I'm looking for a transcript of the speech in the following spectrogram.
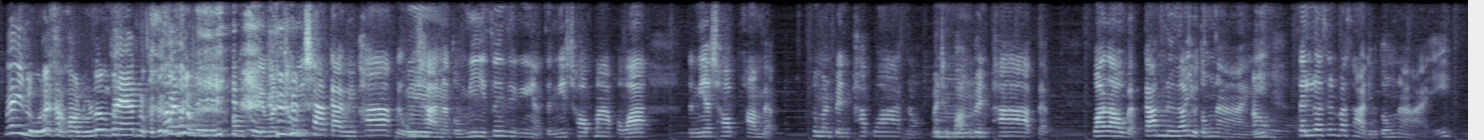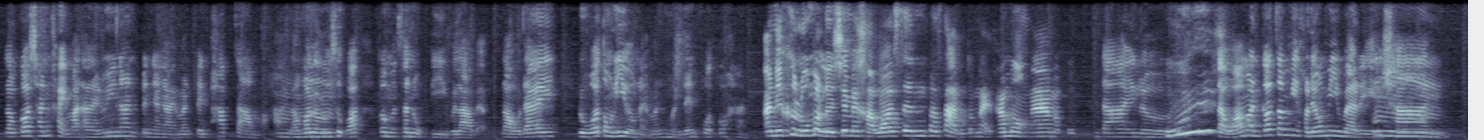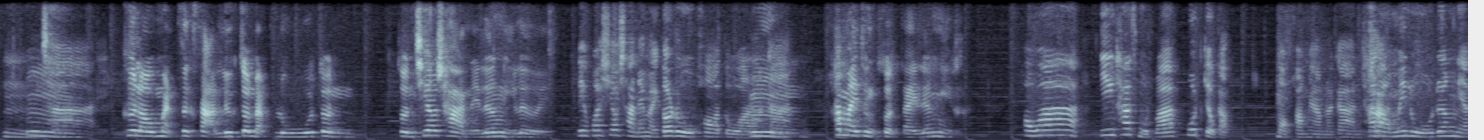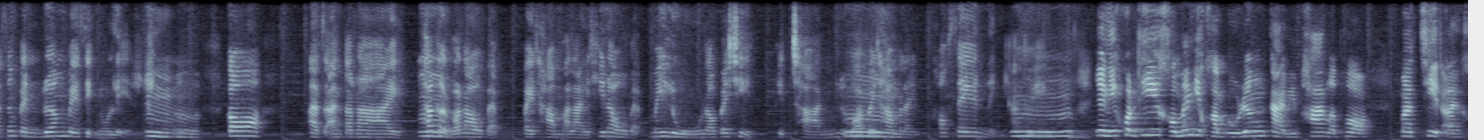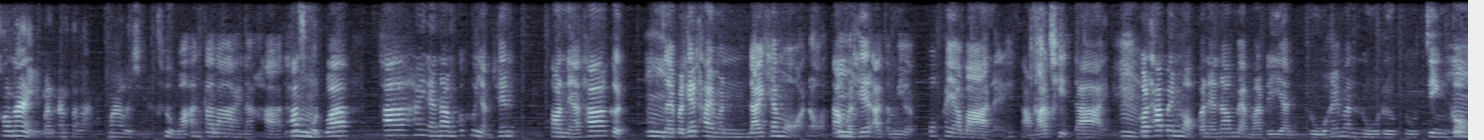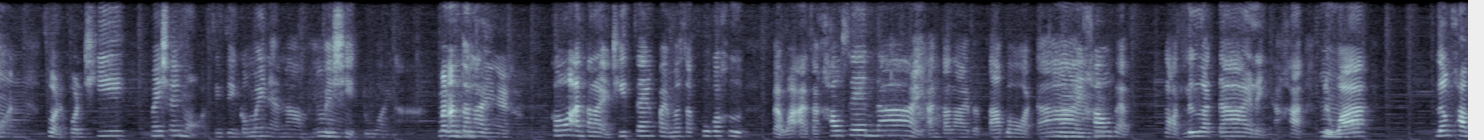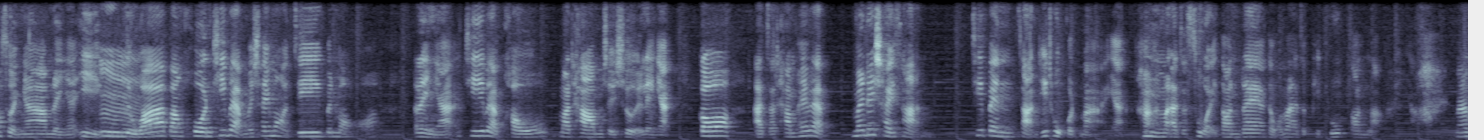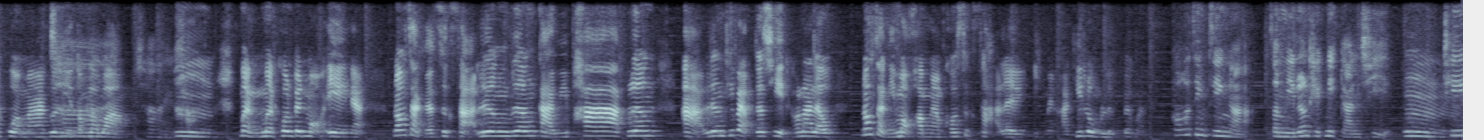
ไม่รู้เลยค่ะความรู้เรื่องแพทย์หนูก็ไม่ค่อยจะมีโอเค มันคือวิชากายวิภาคหรือวิชาอืมอนาโตมีซึ่งจริงๆอะเจนนี่ชอบมากเพราะว่าเจนนี่ชอบความแบบคือมันเป็นภาพวาดเนาะหมายถึงว่าอืมมันเป็นภาพแบบ ว่าเราแบบกล้ามเนื้ออยู่ตรงไหน อ๋อเส้นเลือดเส้นประสาทอยู่ตรงไหน แล้วก็ชั้นไขมันอะไรนู่นนนั่นเป็นยังไงมันเป็นภาพจำอะค่ะอืม แล้วก็เรารู้สึกว่าเออมันสนุกดีเวลาแบบเราได้รู้ว่าตรงนี้อยู่ตรงไหนมันเหมือนเล่นโฟโต้ฮันอันนี้คือรู้หมดเลยใช่ไหมคะว่าเส้นประสาทอยู่ตรงไหนถ้ามองหน้ามาปุ๊บ ได้เลย อุ๊ยแต่ว่ามันก็จะมีเขาเรียกว่ามี variation อืมอืม ใช่ คือเราเหมือนศึกษาลึกจนแบบรู้จนจนเชี่ยวชาญในเรื่องนี้เลยเรียกว่าเชี่ยวชาญได้ไหมก็รู้พอตัวอืละมกัน ทำไมถึงสนใจเรื่องนี้คะ เพราะว่ายิ่งถ้าสมมติว่าพูดเกี่ยวกับหมอความงามละกัน ถ้าค่ะเราไม่รู้เรื่องเนี้ยซึ่งเป็นเรื่อง basic knowledge อืมเออก็อาจจะอันตรายอืมถ้าเกิดว่าเราแบบไปทำอะไรที่เราแบบไม่รู้แล้วไปฉีดผิดชั้น หรือว่าอืมไปทำอะไรเข้าเส้นอะไรอย่างเงี้ยอืตัวเองมอย่างนี้คนที่เขาไม่มีความรู้เรื่องกายวิภาคแล้วพอมาฉีดอะไรเข้าในมันอันตรายมากๆเลยใช่ไหมถือว่าอันตรายนะคะ ถ้าอืมสมมติว่าถ้าให้แนะนำก็คืออย่างเช่น ตอนเนี้ยถ้าเกิดอืม ในประเทศไทยมันได้แค่หมอเนาะต่างอืมประเทศอาจจะมีแบบพวกพยาบาลเนี่ยที่สามารถฉีดได้ อืมก็ถ้าเป็นหมอก็แนะนำแบบมาเรียนรู้ให้มันรู้ลึกรู้จริงก่อนอืมส่วนคนที่ไม่ใช่หมอจริง ๆ ก็ไม่แนะนำให้ไปอืม ฉีดด้วยนะ มันอันตรายยังไงคะก็อันตรายอย่างที่แจ้งไปเมื่อสักครู่ก็คือ แบบว่าอาจจะเข้าเส้นได้ อันตรายแบบตาบอดได้ อืมเข้าแบบหลอดเลือดได้อะไรอย่างเงี้ยค่ะอืมหรือว่าเรื่องความสวยงามอะไรเงี้ยอีก อืมหรือว่าบางคนที่แบบไม่ใช่หมอจริงเป็นหมอ อะไรเงี้ยที่แบบเขามาทำเฉยๆอะไรเงี้ยก็อาจจะทำให้แบบไม่ได้ใช้สารที่เป็นสารที่ถูกกฎหมายอะค่ะอืมมันอาจจะสวยตอนแรกแต่ว่ามันอาจจะผิดรูปตอนหลังอะไรเงี้ยค่ะน่ากลัวมากเรื่องนี้ต้องระวังใช่อืค่ะมเหมือนเหมือนคนเป็นหมอเองเนี่ยนอกจากจะศึกษาเรื่องเรื่องกายวิภาคเรื่องอ่าเรื่องที่แบบจะฉีดเข้าหน้าแล้ว นอกจากนี้หมอความงามเขาศึกษาอะไรอีกไหมคะที่ลงลึกไปกว่านั้นก็จริงๆอะจะมีเรื่องเทคนิคการฉีดอืมที่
